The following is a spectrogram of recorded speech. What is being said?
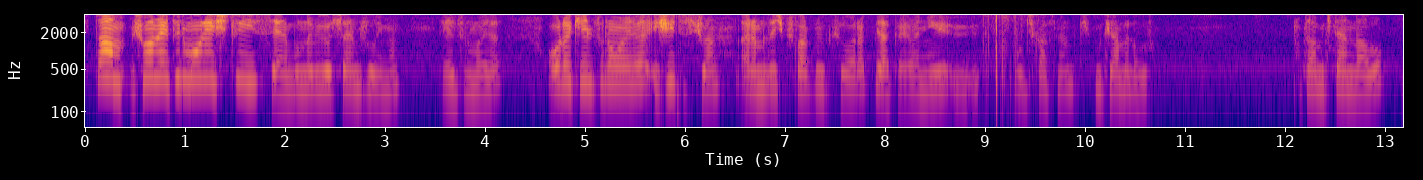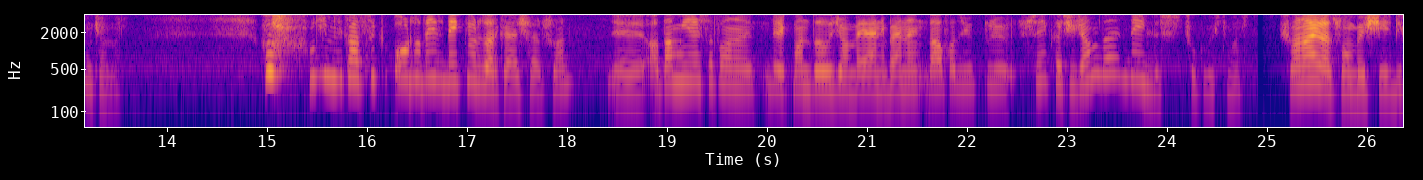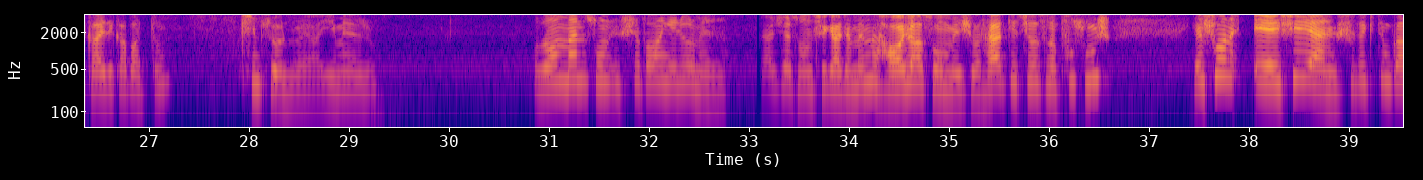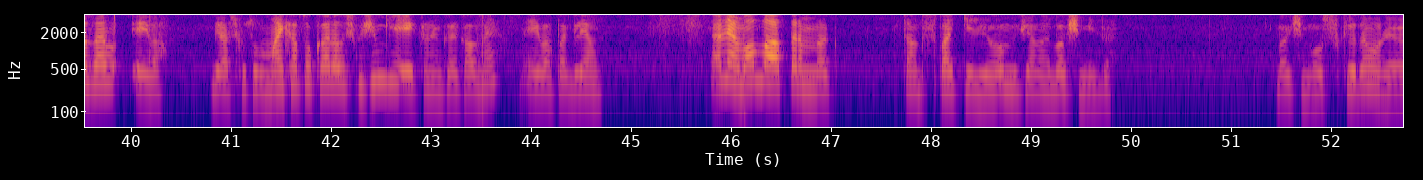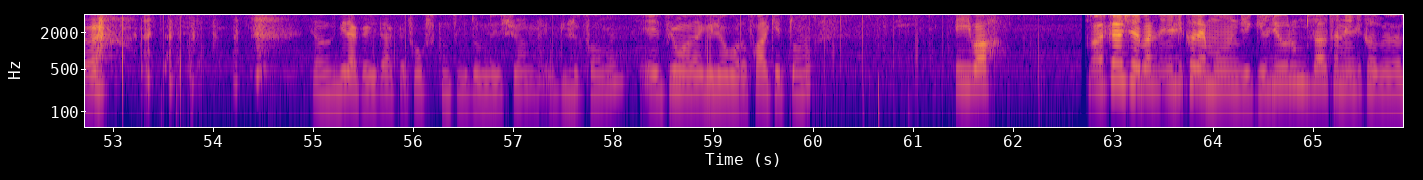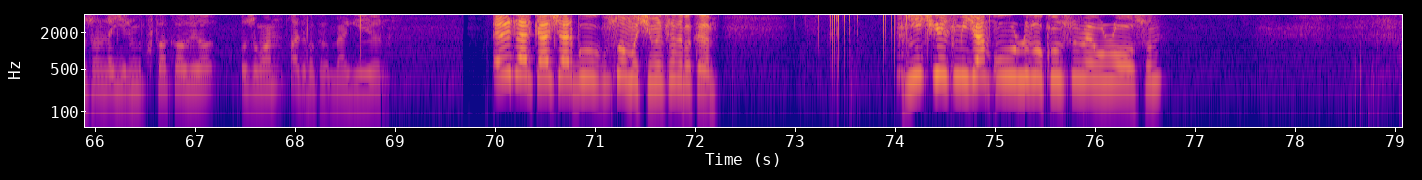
Tamam şu an El Primo ile eşitliyiz. Yani bunu da bir göstermiş olayım ben. El Primo ile. Oradaki El Primo ile eşitiz şu an. Aramızda hiçbir farklı yük olarak. Bir dakika ya ben niye ulti kasmıyorum ki? Mükemmel olur. Tamam iki tane daha bu. Mükemmel. Huh, ultimizi kastık. Ortadayız. Bekliyoruz arkadaşlar şu an. Ee, adam gelirse falan hani direktman dalacağım. Ve yani benden daha fazla yüklüyse kaçacağım da değildir. Çok büyük ihtimal. Şu an hala son 5'teyiz. Bir kaydı kapattım. Kimse ölmüyor ya yemin ederim. O zaman ben de son 3'te falan geliyorum yani. Arkadaşlar son 3'e geleceğim benim de hala son 5 var. Herkes çalısına pusmuş. Ya şu an e, şey yani şuradaki tüm gazlar eyvah. Biraz kötü oldu. Minecraft'a o kadar alışmışım ki ekran yukarı kalmaya. Eyvah bak Leon. Ya Leon vallahi atlarım bak. Tamam Spike geliyor. Mükemmel. Bak şimdi izle. Bak şimdi o sıkıyor değil mi oraya? Yalnız bir dakika bir dakika. Çok sıkıntı bir durumdayız şu an. Güllük falan. El Primo da geliyor bu arada. Fark etti onu. Eyvah. Arkadaşlar ben 50 kadem olunca geliyorum. Zaten 50 kademden sonra da 20 kupa kalıyor. O zaman hadi bakalım ben geliyorum. Evet arkadaşlar bu son maçımız. Hadi bakalım. Hiç kesmeyeceğim. Uğurlu dokunsun ve uğurlu olsun.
